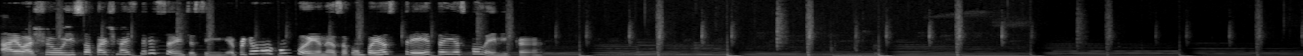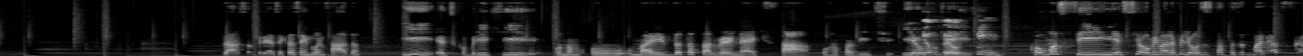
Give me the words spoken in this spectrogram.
Ah, eu acho isso a parte mais interessante, assim. É porque eu não acompanho, né? Eu só acompanho as tretas e as polêmicas. Sobre essa que está sendo lançada. E eu descobri que o, o, o marido da Tata Werneck está, o Rafa Witt. E eu Meu fiquei, Deus, sim. Como assim? Esse homem maravilhoso está fazendo malhação.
